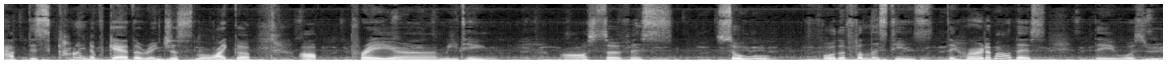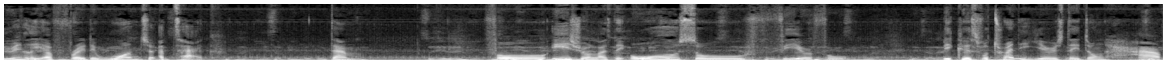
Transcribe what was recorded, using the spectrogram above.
have this kind of gathering, just like a, a prayer meeting or service. So for the Philistines, they heard about this. They was really afraid. They want to attack them. For Israelites, they also fearful because for 20 years they don't have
